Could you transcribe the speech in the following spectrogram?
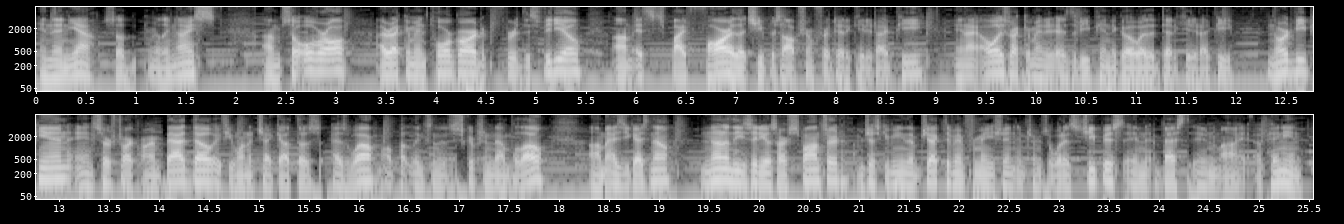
And then, yeah, so really nice. Um, so overall, I recommend TorGuard for this video. Um, it's by far the cheapest option for a dedicated IP, and I always recommend it as the VPN to go with a dedicated IP. NordVPN and Surfshark aren't bad though if you want to check out those as well. I'll put links in the description down below. Um, as you guys know, none of these videos are sponsored. I'm just giving you the objective information in terms of what is cheapest and best in my opinion.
